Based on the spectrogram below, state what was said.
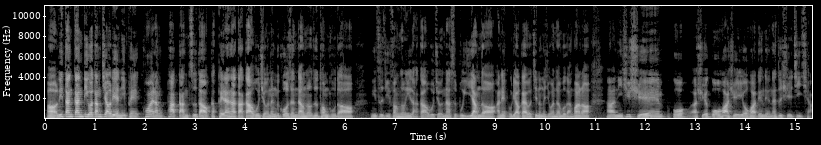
哦，你当甘地或当教练，你陪坏人怕敢指导，陪人家打高尔夫球，那个过程当中是痛苦的哦。你自己放松去打高尔夫球，那是不一样的哦。啊，你我了解我技能是完全不敢换哦。啊，你去学国啊，学国画、学油画等等，那是学技巧，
